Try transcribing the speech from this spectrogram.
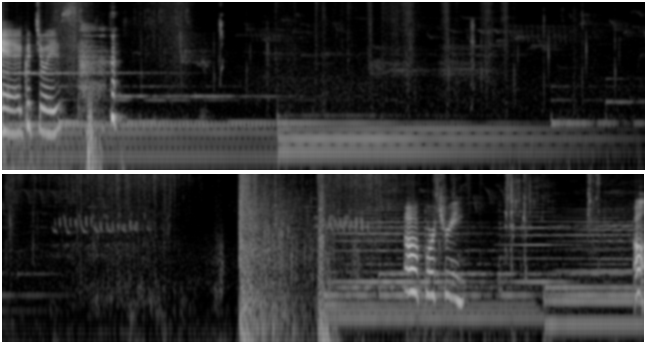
Yeah, good choice. oh, poor tree. Oh.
